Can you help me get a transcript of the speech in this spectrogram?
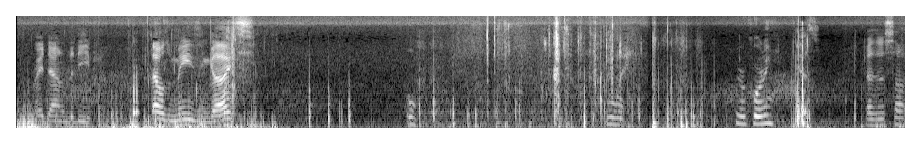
right down to the deep. That was amazing, guys. Oh. No way. You recording? Yes. Guys, I just saw.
